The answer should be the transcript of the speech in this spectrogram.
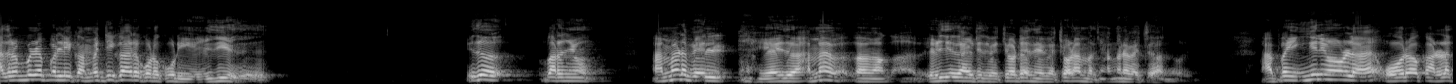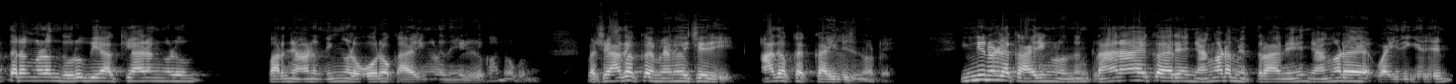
അതിരമ്പുഴ പള്ളി കമ്മിറ്റിക്കാരെ കൂടെ കൂടി എഴുതിയത്. ഇത് പറഞ്ഞു അമ്മയുടെ പേരിൽ ഇത് അമ്മ എഴുതിയതായിട്ട് ഇത് വെച്ചോട്ടെ വെച്ചോടാൻ പറഞ്ഞു അങ്ങനെ വെച്ചതാന്ന് പറഞ്ഞു. അപ്പൊ ഇങ്ങനെയുള്ള ഓരോ കള്ളത്തരങ്ങളും ദുർവ്യാഖ്യാനങ്ങളും പറഞ്ഞാണ് നിങ്ങൾ ഓരോ കാര്യങ്ങൾ നേടിയെടുക്കാൻ നോക്കുന്നത്. പക്ഷെ അതൊക്കെ മേനോശ്ശേരി അതൊക്കെ കയ്യിലിരുന്നോട്ടെ. ഇങ്ങനെയുള്ള കാര്യങ്ങളൊന്നും ക്രാനായക്കാരെ ഞങ്ങളുടെ മിത്രാനെ ഞങ്ങളുടെ വൈദികരെയും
